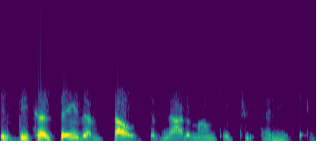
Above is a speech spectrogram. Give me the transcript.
is because they themselves have not amounted to anything.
